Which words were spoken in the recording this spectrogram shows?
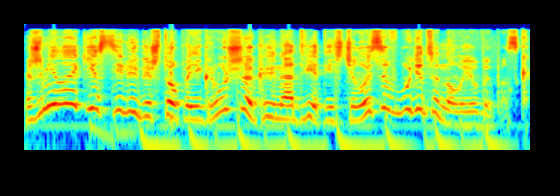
Жми лайк, если любишь топы игрушек, и на 2000 лойсов будет новый выпуск.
